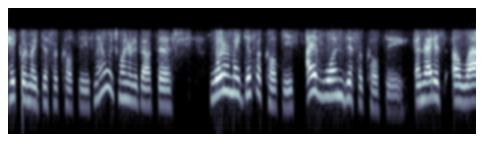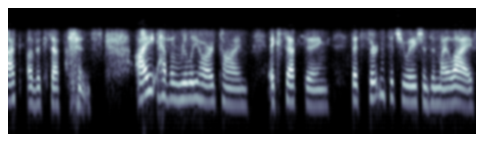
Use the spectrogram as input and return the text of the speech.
take away my difficulties. And I always wondered about this. What are my difficulties? I have one difficulty, and that is a lack of acceptance. I have a really hard time accepting that certain situations in my life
